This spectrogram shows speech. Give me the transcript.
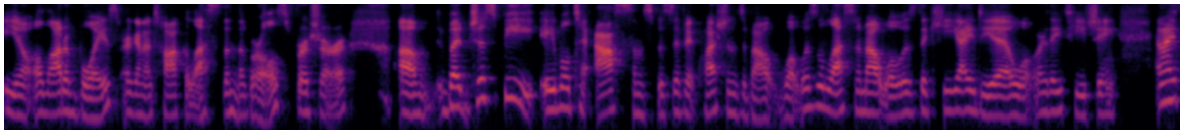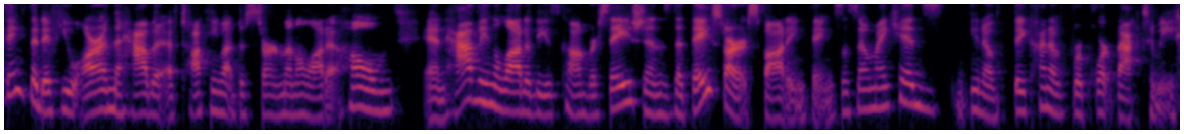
You know, a lot of boys are going to talk less than the girls for sure, um, but just be able to ask some specific questions about what was the lesson about, what was the key idea, what were they teaching, and I think that if you are in the habit of talking about discernment a lot at home and having a lot of these conversations, that they start spotting things. And so my kids, you know, they kind of report back to me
